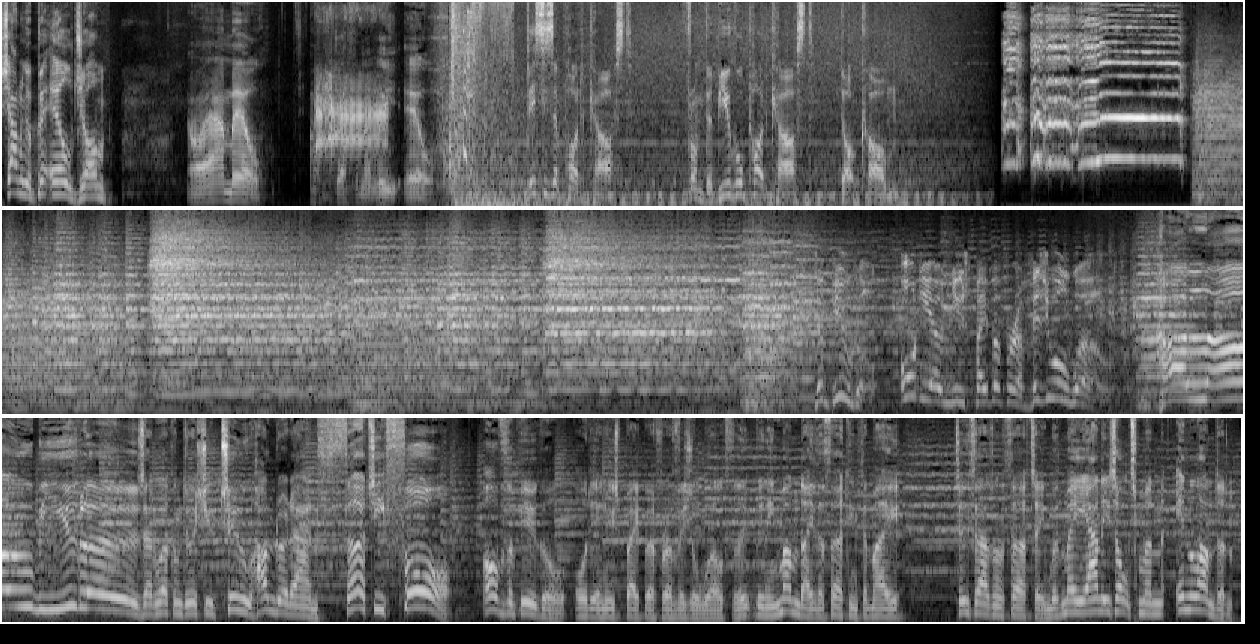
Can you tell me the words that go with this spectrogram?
Sounding a bit ill, John. I am ill. I'm ah. definitely ill. This is a podcast from thebuglepodcast.com. The Bugle, audio newspaper for a visual world. Hello, buglers, and welcome to issue 234 of The Bugle, audio newspaper for a visual world, for the being Monday, the 13th of May, 2013, with me, Andy Zaltzman, in London.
